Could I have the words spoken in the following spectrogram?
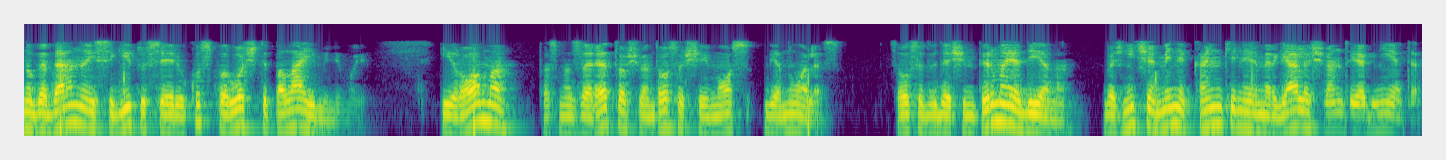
nugabena įsigytus ėriukus paruošti palaiminimui į Romą pas Nazareto šventosios šeimos vienuolės. Sausio 21 dieną Bažnyčia mini kankinį ir mergelę šventąją Agnietę.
